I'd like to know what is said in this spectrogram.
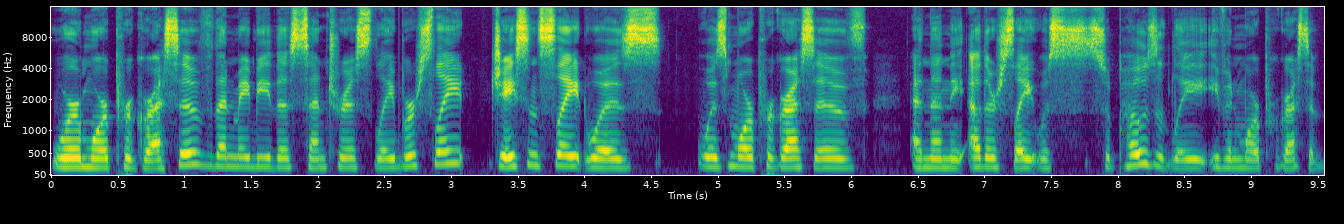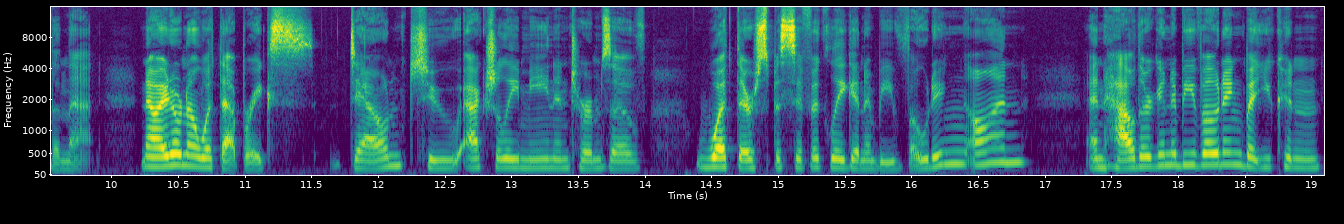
were more progressive than maybe the centrist labor slate. Jason's slate was was more progressive and then the other slate was supposedly even more progressive than that. Now, I don't know what that breaks down to actually mean in terms of what they're specifically going to be voting on and how they're going to be voting, but you can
